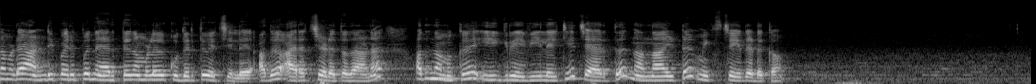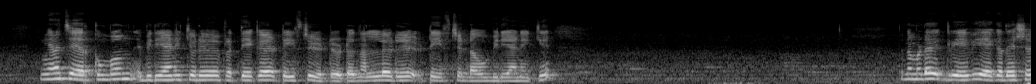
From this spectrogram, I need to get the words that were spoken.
നമ്മുടെ അണ്ടിപ്പരിപ്പ് നേരത്തെ നമ്മൾ കുതിർത്ത് വെച്ചില്ലേ അത് അരച്ചെടുത്തതാണ്. അത് നമുക്ക് ഈ ഗ്രേവിയിലേക്ക് ചേർത്ത് നന്നായിട്ട് മിക്സ് ചെയ്തെടുക്കാം. ഇങ്ങനെ ചേർക്കുമ്പം ബിരിയാണിക്കൊരു പ്രത്യേക ടേസ്റ്റ് കിട്ടും കേട്ടോ. നല്ലൊരു ടേസ്റ്റ് ഉണ്ടാവും ബിരിയാണിക്ക്. അപ്പം നമ്മുടെ ഗ്രേവി ഏകദേശം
